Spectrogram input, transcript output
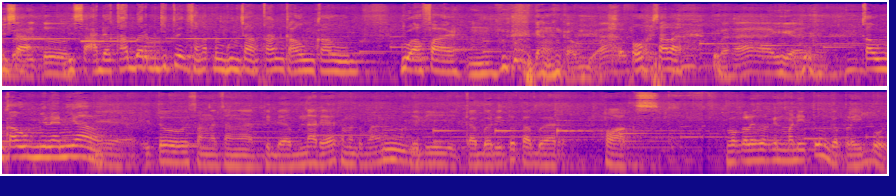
bisa itu- bisa ada kabar begitu yang sangat mengguncangkan kaum kaum duafa ya? Hmm, jangan kaum ya. Oh salah, Bahaya. kaum kaum milenial. Iya, itu sangat-sangat tidak benar ya teman-teman. Hmm. Jadi kabar itu kabar hoax. Vokalis Orkin Mandi itu nggak playboy,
